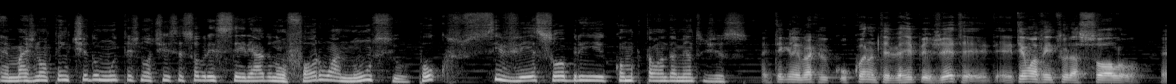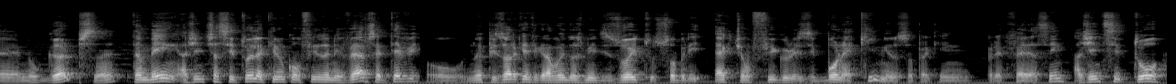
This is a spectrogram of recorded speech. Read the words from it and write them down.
É, mas não tem tido muitas notícias sobre esse seriado, não. Fora o anúncio, pouco se vê sobre como que tá o andamento disso. A gente tem que lembrar que o Conan teve RPG, ele tem uma aventura solo é, no GURPS, né? Também a gente já citou ele aqui no Confins do Universo. Ele teve no episódio que a gente gravou em 2018 sobre action figures e bonequinhos, para quem prefere assim. A gente citou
